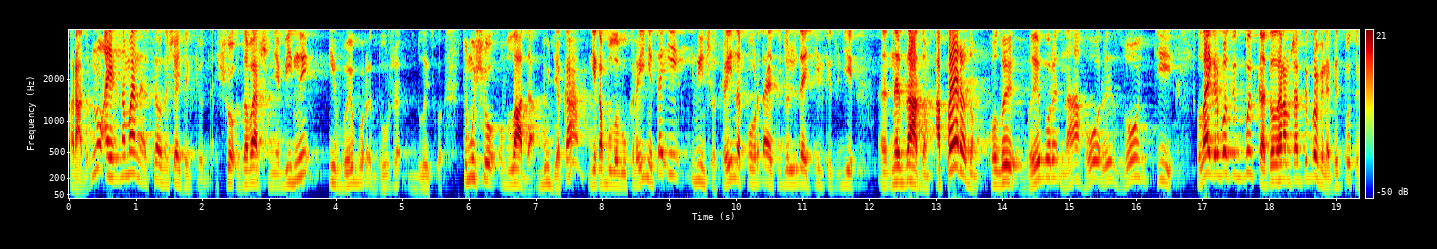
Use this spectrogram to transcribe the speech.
Раду. Ну а як на мене, це означає тільки одне: що завершення війни і вибори дуже близько, тому що влада будь-яка, яка була в Україні, та і в інших країнах повертається до людей тільки тоді. е, Не задом, а передом, коли вибори на горизонті. Лайк, репост, підписка, телеграм, шапці профіля. Підписуємося.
